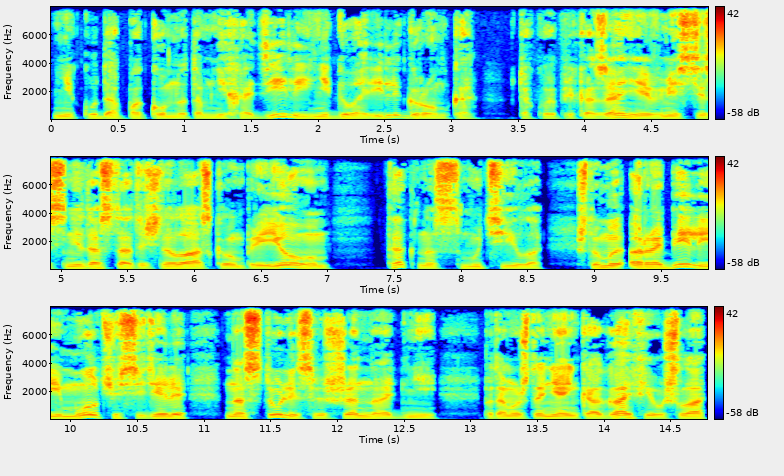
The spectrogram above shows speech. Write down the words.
никуда по комнатам не ходили и не говорили громко. Такое приказание вместе с недостаточно ласковым приемом так нас смутило, что мы оробели и молча сидели на стуле совершенно одни, потому что нянька Агафья ушла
